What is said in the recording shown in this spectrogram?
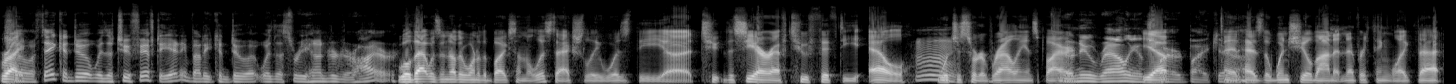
Right. So if they could do it with a 250, anybody can do it with a 300 or higher. Well, that was another one of the bikes on the list. Actually, was the uh, two, the CRF 250L, which is sort of rally Their inspired. new rally Yep. inspired bike. And Yeah. It has the windshield on it and everything like that.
